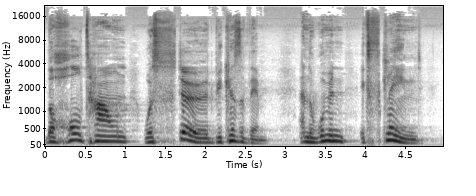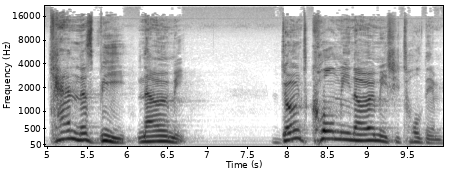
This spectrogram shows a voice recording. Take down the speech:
the whole town was stirred because of them. And the woman exclaimed, Can this be Naomi? Don't call me Naomi, she told them.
